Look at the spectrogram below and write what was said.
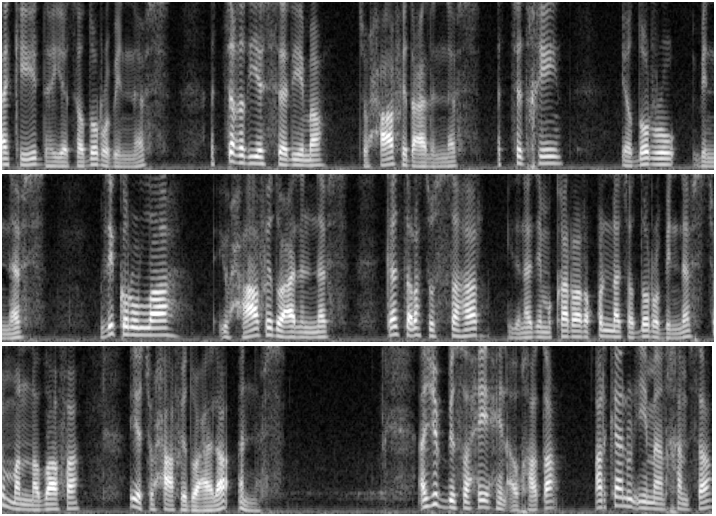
أكيد هي تضر بالنفس. التغذية السليمة تحافظ على النفس. التدخين يضر بالنفس. ذكر الله يحافظ على النفس. كثرة السهر إذا هذه مكررة قلنا تضر بالنفس ثم النظافة هي تحافظ على النفس. أجب بصحيح أو خطأ. أركان الإيمان خمسة.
